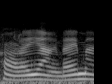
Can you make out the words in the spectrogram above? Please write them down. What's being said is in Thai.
ขออะไรอย่างได้ไหม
